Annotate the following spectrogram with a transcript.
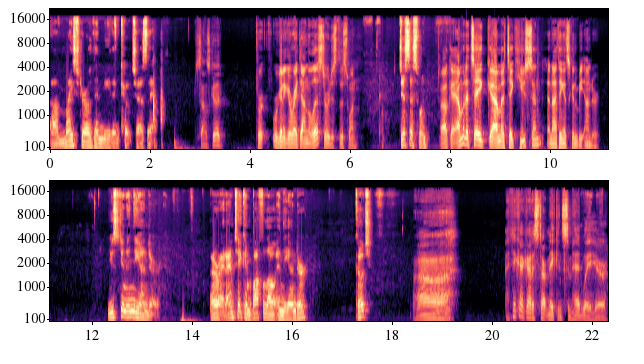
uh, Maestro, then me, then Coach. How's that? Sounds good. For, we're going to go right down the list, or just this one? Just this one. Okay, I'm going to take uh, I'm going to take Houston, and I think it's going to be under. Houston in the under. All right, I'm taking Buffalo in the under. Coach, Ah, I think I got to start making some headway here.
